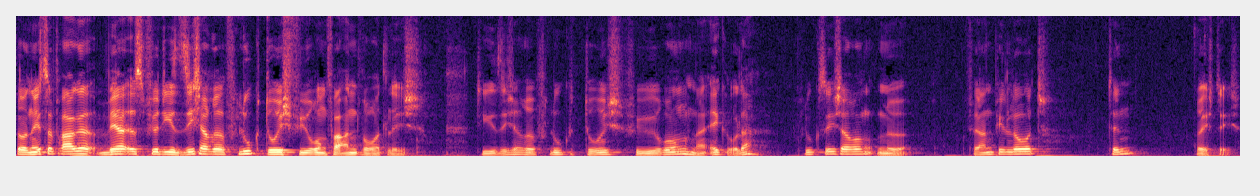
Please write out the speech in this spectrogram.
So, nächste Frage. Wer ist für die sichere Flugdurchführung verantwortlich? Die sichere Flugdurchführung, na ich, oder? Flugsicherung? Nö. Fernpilotin? Richtig.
